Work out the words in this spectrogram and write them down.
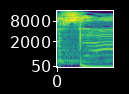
usar.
